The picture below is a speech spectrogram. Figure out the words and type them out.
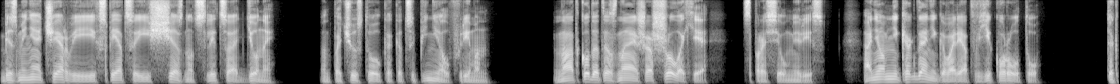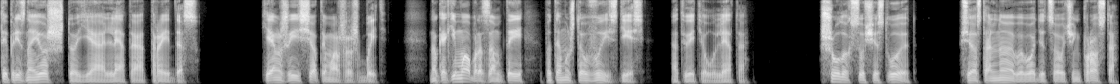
Без меня черви и их специи исчезнут с лица дюны. Он почувствовал, как оцепенел Фриман. «Но откуда ты знаешь о Шулахе?» — спросил Мирис. «О нем никогда не говорят в Якуруту». «Так ты признаешь, что я Лето Трейдес?» «Кем же еще ты можешь быть? Но каким образом ты...» «Потому что вы здесь», — ответил Лето. «Шулах существует. Все остальное выводится очень просто.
